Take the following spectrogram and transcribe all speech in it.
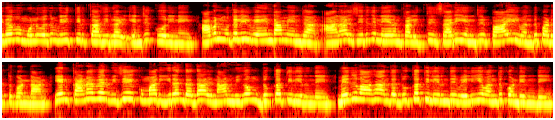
இரவு முழுவதும் விழித்திருக்காதீர்கள் என்று கூறினேன். அவன் முதலில் வேண்டாம் என்றான். ஆனால் சிறிது நேரம் கழித்து சரி என்று பாயில் வந்து படுத்துக்கொண்டான். என் கணவர் விஜயகுமார் இறந்ததால் நான் மிகவும் துக்கத்தில் இருந்தேன் மெதுவாக அந்த துக்கத்தில் இருந்து வெளியே வந்து கொண்டிருந்தேன்.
